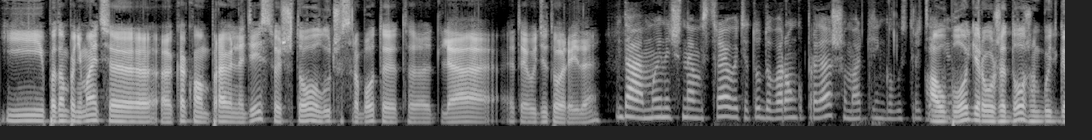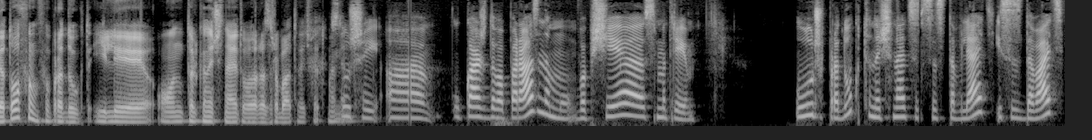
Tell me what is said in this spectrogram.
и потом понимаете, э, как вам правильно действовать, что лучше сработает э, для этой аудитории, да? Да, мы начинаем выстраивать оттуда воронку продаж и маркетинговую стратегию. А у блогера уже должен быть готов инфопродукт или он только начинает его разрабатывать в этот момент? Слушай, а, у каждого по-разному. Вообще, смотри, лучший продукт начинается составлять и создавать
